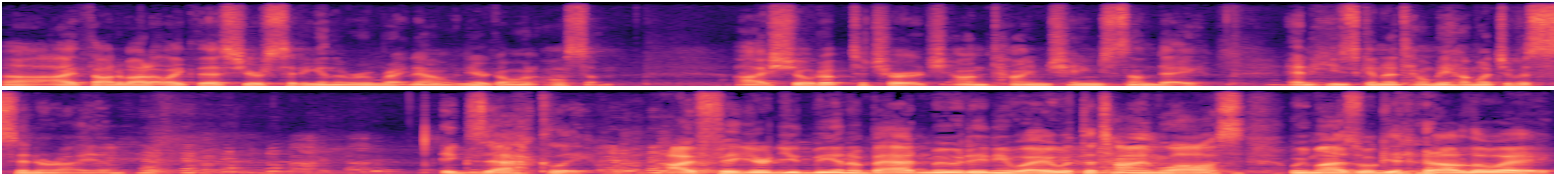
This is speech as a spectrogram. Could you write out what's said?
Uh, I thought about it like this you're sitting in the room right now and you're going, awesome. I showed up to church on Time Change Sunday and he's going to tell me how much of a sinner I am. exactly. I figured you'd be in a bad mood anyway with the time loss. We might as well get it out of the way.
